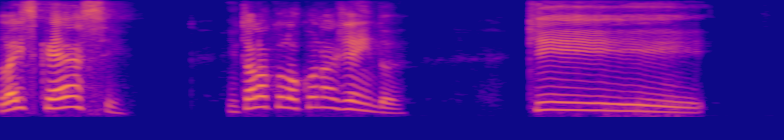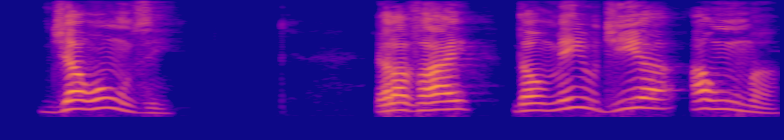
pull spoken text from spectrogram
Ela esquece. Então, ela colocou na agenda que dia 11 ela vai dar o meio-dia a uma.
